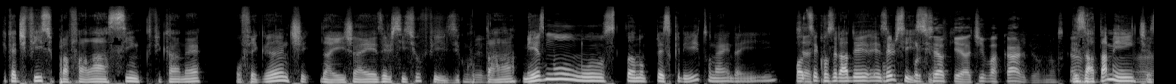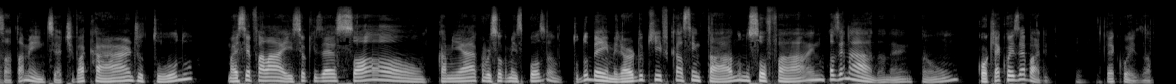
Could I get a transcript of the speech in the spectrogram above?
fica difícil para falar assim, fica, né, ofegante, daí já é exercício físico, Beleza. tá? Mesmo não estando prescrito, né, daí pode ser considerado exercício. Porque você é o quê? Ativa cardio? Exatamente, ah. exatamente. Você ativa cardio, tudo. Mas você fala, ah, e se eu quiser só caminhar, conversar com minha esposa, tudo bem, melhor do que ficar sentado no sofá e não fazer nada, né? Então, qualquer coisa é válida. Qualquer coisa.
